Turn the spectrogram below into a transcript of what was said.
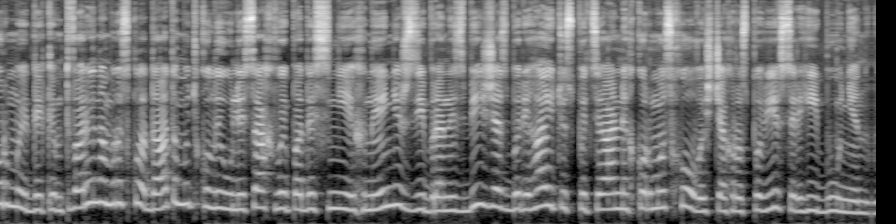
Корми диким тваринам розкладатимуть, коли у лісах випаде сніг. Нині ж зібране збіжжя зберігають у спеціальних кормосховищах, розповів Сергій Бунін.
